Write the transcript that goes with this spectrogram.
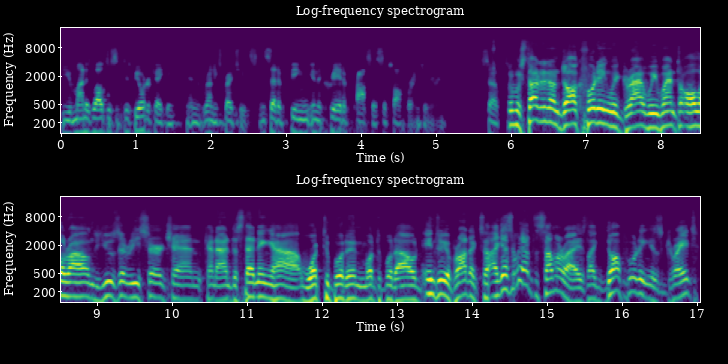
you might as well just, just be order taking and running spreadsheets instead of being in the creative process of software engineering. So, so we started on dog fooding. We gra- we went all around user research and kind of understanding uh, what to put in, what to put out into your product. So I guess we have to summarize. Like dog fooding is great,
